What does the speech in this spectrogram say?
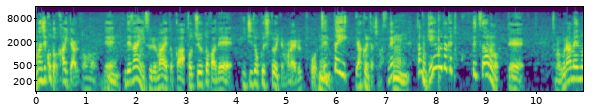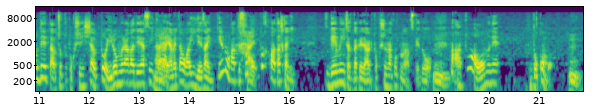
同じことが書いてあると思うんで、うんデザインする前とか、途中とかで一読しといてもらえると、うん絶対役に立ちますね。うん。多分ゲームだけ特別あるのって、その裏面のデータをちょっと特殊にしちゃうと、色ムラが出やすいからはいやめた方がいいデザインっていうのがあって、そはいれとかは確かにゲーム印刷だけである特殊なことなんですけど、うん。まあ、あとはおおむね、どこも、うん。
